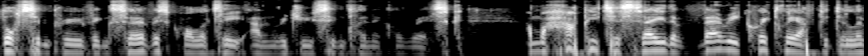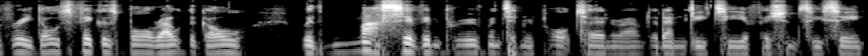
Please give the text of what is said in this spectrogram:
thus improving service quality and reducing clinical risk. And we're happy to say that very quickly after delivery, those figures bore out the goal with massive improvement in report turnaround and MDT efficiency seen.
